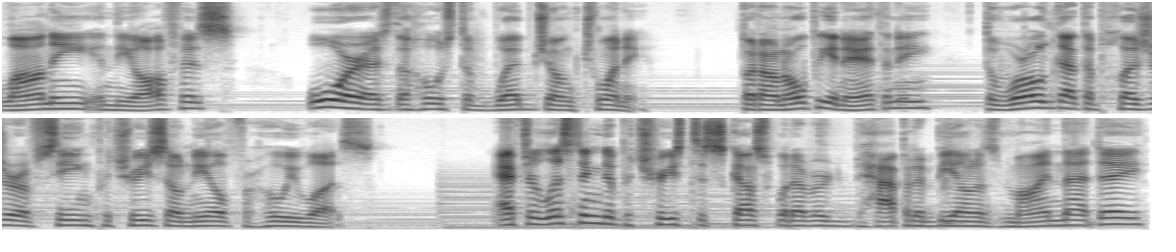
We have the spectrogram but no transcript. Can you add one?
Lonnie in The Office, or as the host of Web Junk 20. But on Opie and Anthony, the world got the pleasure of seeing Patrice O'Neal for who he was. After listening to Patrice discuss whatever happened to be on his mind that day,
